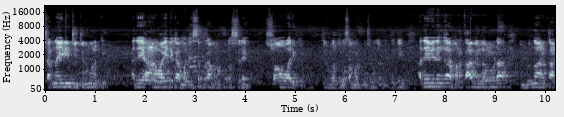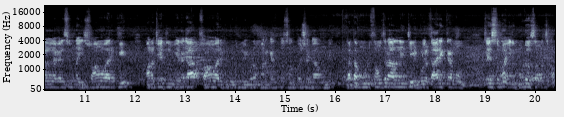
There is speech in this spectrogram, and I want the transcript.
చెన్నై నుంచి తిరుమలకి అదే ఆనవాయితీగా మన ఇష్టబ్రాహ్మణ కులస్తులే స్వామివారికి తిరుపతిలో సమర్పించడం జరుగుతుంది. అదేవిధంగా మన కావ్యంలో కూడా ఈ బృందావన కాలంలో వెలిసి ఉన్న ఈ స్వామివారికి మన చేతులు మీదుగా స్వామివారికి గుడుగులు ఇవ్వడం మనకు ఎంతో సంతోషంగా ఉంది. గత మూడు సంవత్సరాల నుంచి ఈ కార్యక్రమం చేస్తున్నాం. ఇది మూడో సంవత్సరం.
